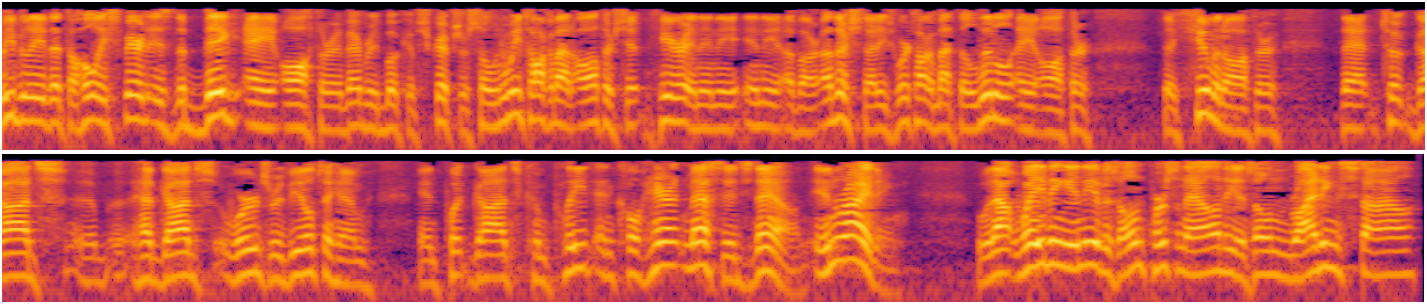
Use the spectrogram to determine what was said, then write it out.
we believe that the Holy Spirit is the big A author of every book of Scripture. So when we talk about authorship here and in any, any of our other studies, we're talking about the little a author the human author that took God's, uh, had God's words revealed to him and put God's complete and coherent message down in writing without waiving any of his own personality, his own writing style,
